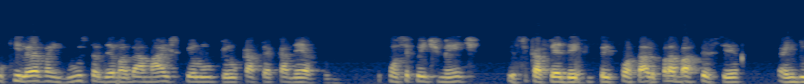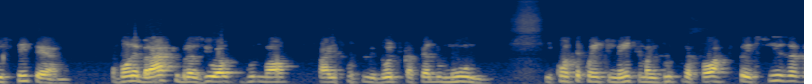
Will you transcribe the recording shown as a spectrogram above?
o que leva a indústria a demandar mais pelo, pelo café caneco. E, consequentemente, esse café deixa de ser exportado para abastecer a indústria interna. É bom lembrar que o Brasil é o segundo maior país consumidor de café do mundo e, consequentemente, uma indústria forte precisa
